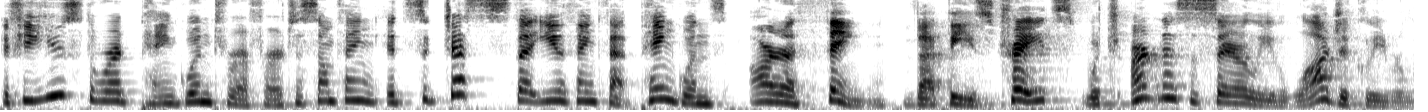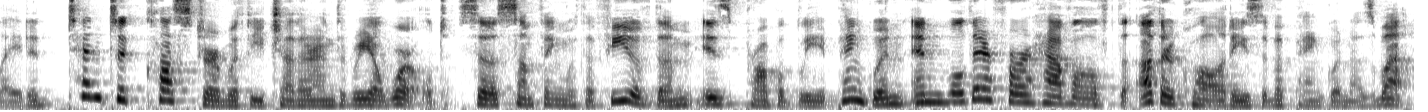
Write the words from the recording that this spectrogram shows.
If you use the word penguin to refer to something, it suggests that you think that penguins are a thing, that these traits, which aren't necessarily logically related, tend to cluster with each other in the real world. So something with a few of them is probably a penguin and will therefore have all of the other qualities of a penguin as well.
